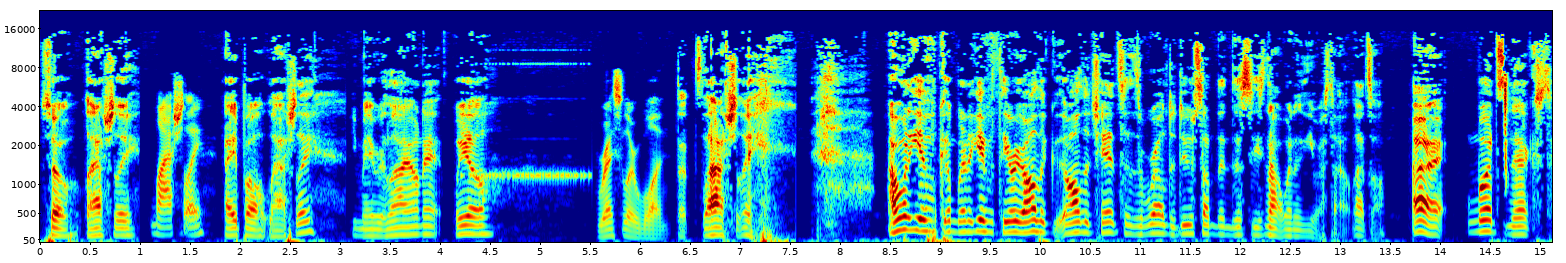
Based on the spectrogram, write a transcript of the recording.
So Lashley, Lashley. April Lashley. You may rely on it. Wheel. Wrestler 1. That's Lashley. I want to give I'm going to give Theory all the all the chances in the world to do something this he's not winning the U.S. title. That's all. All right, what's next?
